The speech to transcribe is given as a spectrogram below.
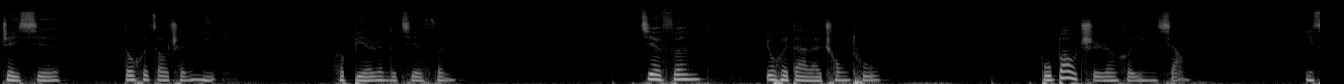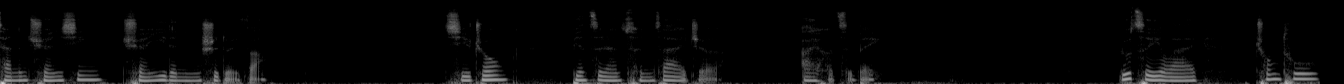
这些都会造成你和别人的界分，界分又会带来冲突。不抱持任何印象，你才能全心全意的凝视对方，其中便自然存在着爱和慈悲。如此一来，冲突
